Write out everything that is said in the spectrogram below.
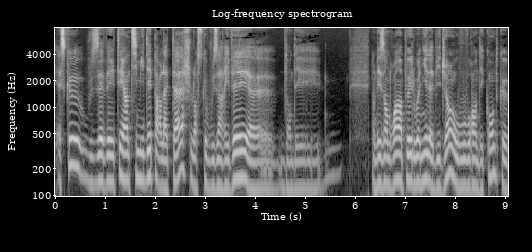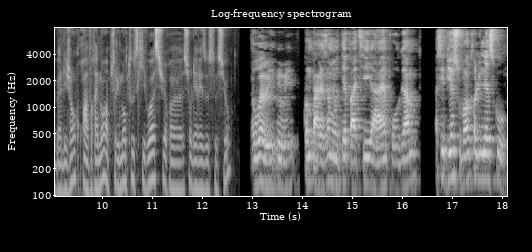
est-ce que vous avez été intimidé par la tâche lorsque vous arrivez euh, dans des dans des endroits un peu éloignés d'Abidjan où vous vous rendez compte que bah, les gens croient vraiment absolument tout ce qu'ils voient sur, sur les réseaux sociaux? Oui, oui, oui. Comme par exemple, on était parti à un programme, parce que bien souvent, quand l'UNESCO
